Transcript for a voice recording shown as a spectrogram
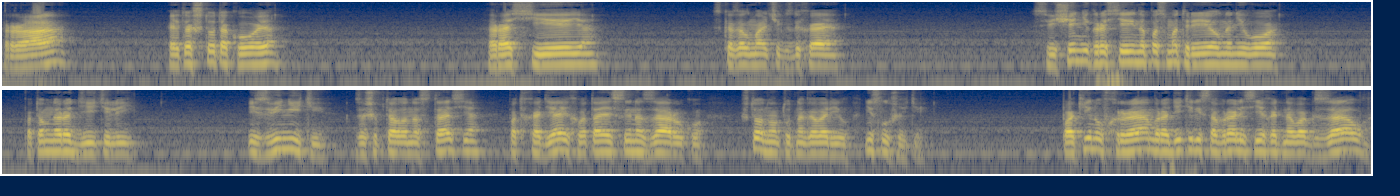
«Ра? Это что такое?» «Россия», — сказал мальчик, вздыхая. Священник растерянно посмотрел на него, потом на родителей. «Извините», – зашептала Настасья, подходя и хватая сына за руку. «Что он вам тут наговорил? Не слушайте». Покинув храм, родители собрались ехать на вокзал,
